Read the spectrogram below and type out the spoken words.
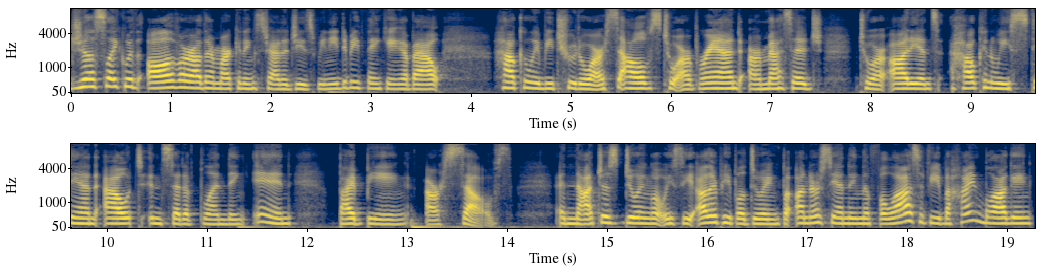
just like with all of our other marketing strategies, we need to be thinking about how can we be true to ourselves, to our brand, our message, to our audience? How can we stand out instead of blending in by being ourselves? And not just doing what we see other people doing, but understanding the philosophy behind blogging,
